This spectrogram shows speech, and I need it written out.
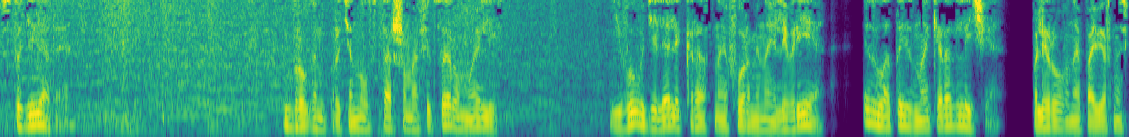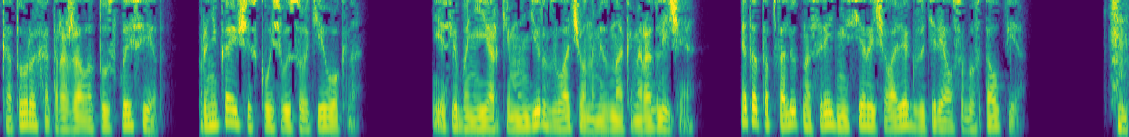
109 Броган протянул старшему офицеру мой лист. Его выделяли красная форменная ливрея и золотые знаки различия, полированная поверхность которых отражала тусклый свет, проникающий сквозь высокие окна. Если бы не яркий мундир с золоченными знаками различия, этот абсолютно средний серый человек затерялся бы в толпе. Хм,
